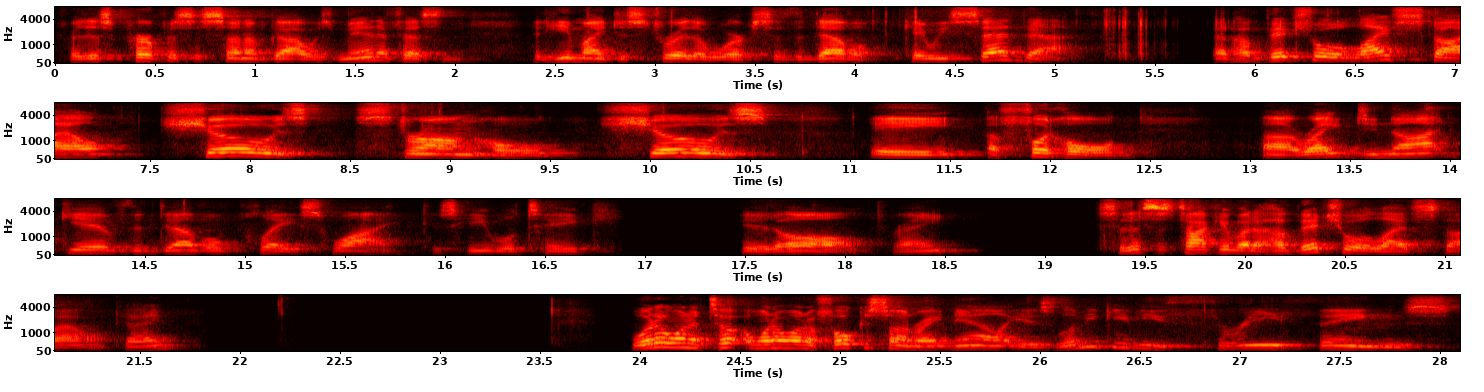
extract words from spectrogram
For this purpose the Son of God was manifested, that he might destroy the works of the devil. Okay, we said that. That habitual lifestyle shows stronghold, shows a, a foothold, uh, right? Do not give the devil place. Why? Because he will take it all, right? So this is talking about a habitual lifestyle, okay? What I want to what I want to focus on right now is let me give you three things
